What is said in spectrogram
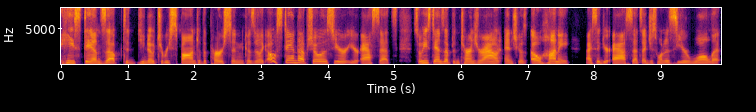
he stands up to you know to respond to the person because they're like oh stand up show us your your assets so he stands up and turns around and she goes oh honey i said your assets i just wanted to see your wallet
